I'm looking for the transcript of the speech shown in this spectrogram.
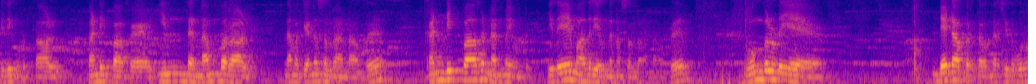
திதி கொடுத்தால் கண்டிப்பாக இந்த நம்பரால் நமக்கு என்ன சொல்கிறான்னா வந்து கண்டிப்பாக நன்மை உண்டு. இதே மாதிரி வந்து என்ன சொல்கிறான்னா வந்து உங்களுடைய டேட் ஆஃப் பர்த்தை வந்து இது ஒரு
